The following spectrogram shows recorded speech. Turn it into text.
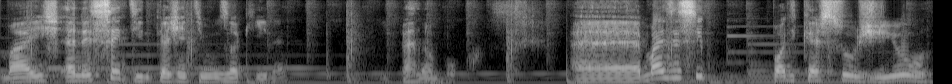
Mas é nesse sentido que a gente usa aqui, né? Em Pernambuco. É, mas esse podcast surgiu.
